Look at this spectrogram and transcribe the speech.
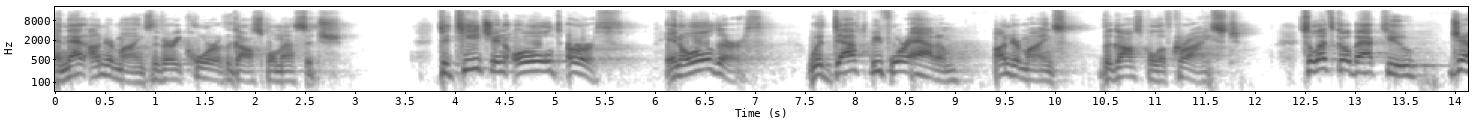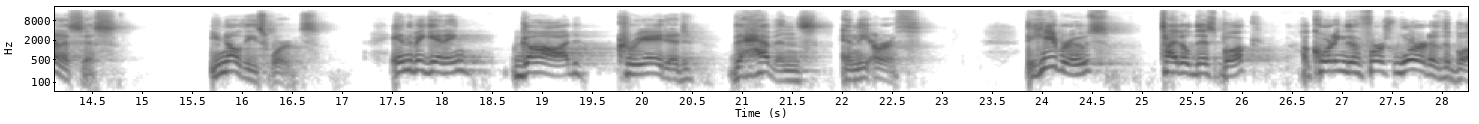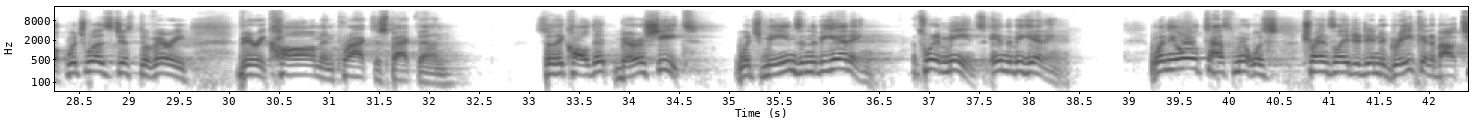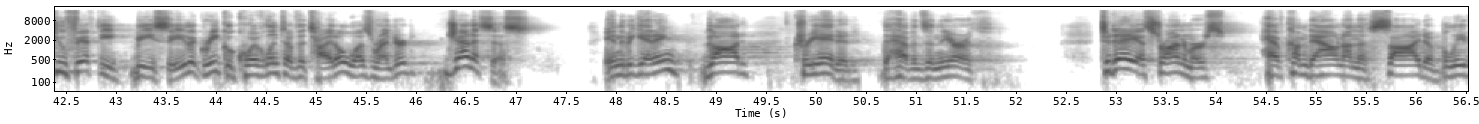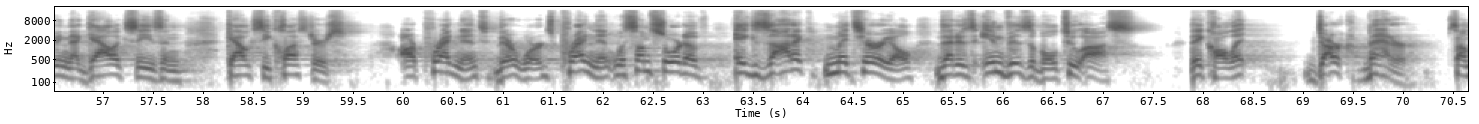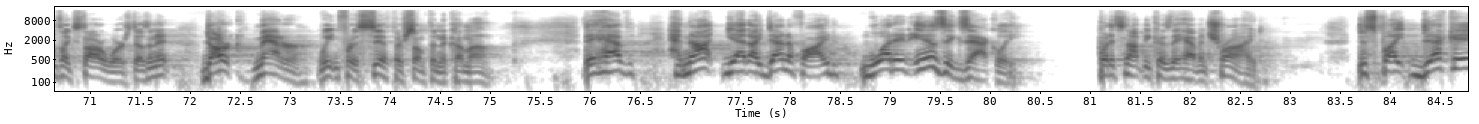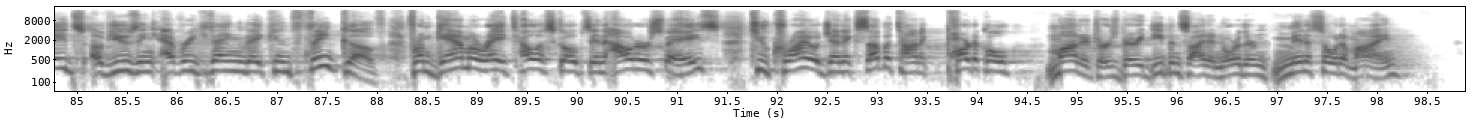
And that undermines the very core of the gospel message. To teach an old earth, an old earth, with death before Adam undermines the gospel of Christ. So let's go back to Genesis. You know these words. In the beginning, God created the heavens and the earth. The Hebrews titled this book according to the first word of the book, which was just a very, very calm and practice back then. So they called it Bereshit, which means in the beginning. That's what it means, in the beginning. When the Old Testament was translated into Greek in about 250 BC, the Greek equivalent of the title was rendered Genesis. In the beginning, God created the heavens and the earth. Today, astronomers have come down on the side of believing that galaxies and galaxy clusters are pregnant, their words, pregnant with some sort of exotic material that is invisible to us. They call it dark matter. Sounds like Star Wars, doesn't it? Dark matter, waiting for a Sith or something to come out. They have not yet identified what it is exactly, but it's not because they haven't tried. Despite decades of using everything they can think of, from gamma ray telescopes in outer space to cryogenic subatomic particle monitors buried deep inside a northern Minnesota mine,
